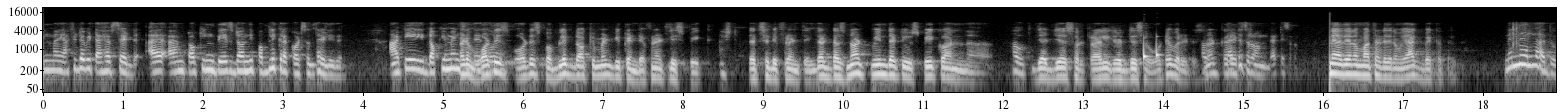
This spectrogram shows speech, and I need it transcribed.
in my affidavit I have said I am talking based on the public records ಅಂತ ಹೇಳಿದೆ R T I document what is what is public document you can definitely speak that's a different thing that does not mean that you speak on judges or trial judges or whatever it is not correct that is wrong that is wrong ನೆನ್ನೆ ಅದೇನೋ ಮಾತಾಡಿದ್ರೆ ಯಾಕೆ ಬೇಕತ್ತಲ್ಲ ನೆನ್ನೆ ಅಲ್ಲ ಅದು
